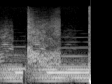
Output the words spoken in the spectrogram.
Bye.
